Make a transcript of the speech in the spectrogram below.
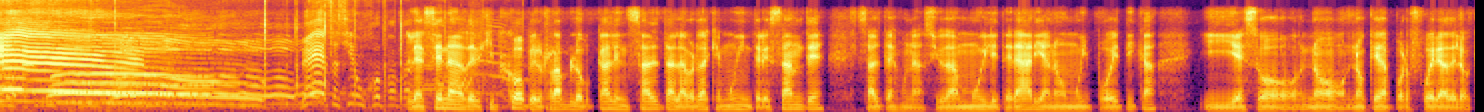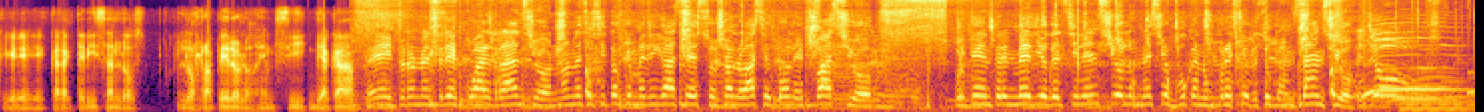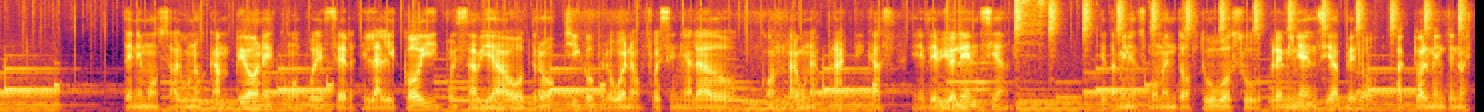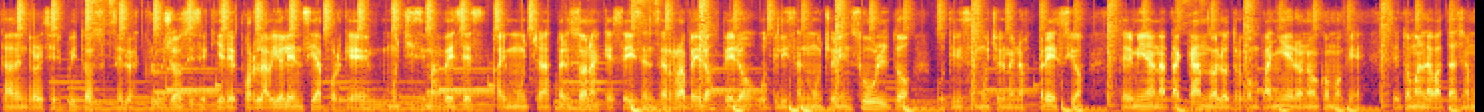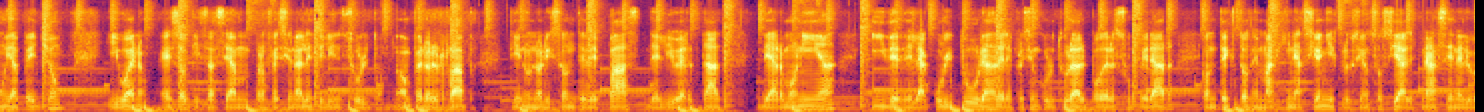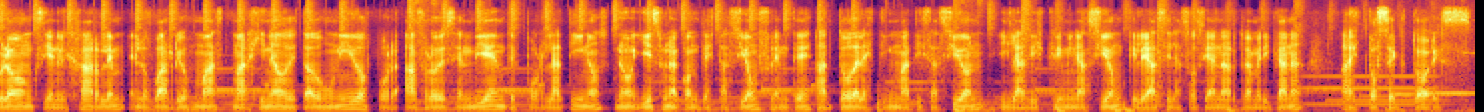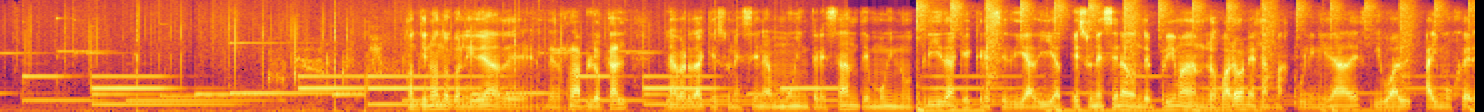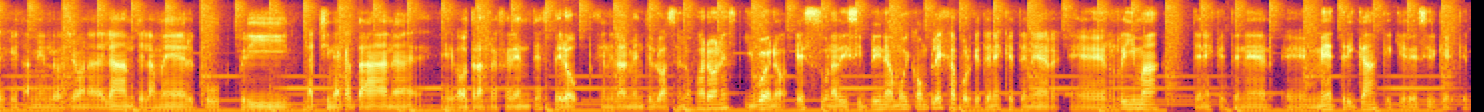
Eso sí, un juego, papá. La escena del hip hop, el rap local en Salta, la verdad es que es muy interesante. Salta es una ciudad muy literaria, ¿no? muy poética, y eso no, no queda por fuera de lo que caracterizan los, los raperos, los MC de acá. Ey, pero no entres cual rancio. No necesito que me digas eso, ya lo hace todo el espacio. Porque entre en medio del silencio, los necios buscan un precio de su cansancio. Yo. Tenemos algunos campeones, como puede ser el Alcoy, pues había otro chico, pero bueno, fue señalado con algunas prácticas eh, de violencia, que también en su momento tuvo su preeminencia, pero actualmente no está dentro del circuito, se lo excluyó si se quiere por la violencia, porque muchísimas veces hay muchas personas que se dicen ser raperos, pero utilizan mucho el insulto, utilizan mucho el menosprecio, terminan atacando al otro compañero, ¿no? Como que se toman la batalla muy a pecho y bueno, eso quizás sean profesionales del insulto, ¿no? Pero el rap tiene un horizonte de paz, de libertad, de armonía y desde la cultura, de la expresión cultural, poder superar contextos de marginación y exclusión social. Nace en el Bronx y en el Harlem, en los barrios más marginados de Estados Unidos por afrodescendientes, por latinos, ¿no? Y es una contestación frente a toda la estigmatización y la discriminación que le hace la sociedad norteamericana a estos sectores. Continuando con la idea de- del rap local, la verdad que es una escena muy interesante, muy nutrida, que crece día a día. Es una escena donde priman los varones, las masculinidades. Igual hay mujeres que también lo llevan adelante, la Mercu, Pri, la China Katana, eh, otras referentes, pero generalmente lo hacen los varones. Y bueno, es una disciplina muy compleja porque tenés que tener eh, rima, tenés que tener eh, métrica, que quiere decir que, que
